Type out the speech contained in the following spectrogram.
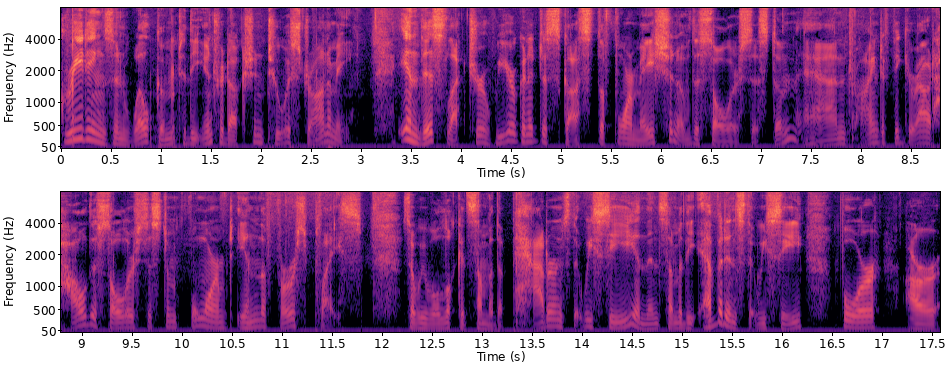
Greetings and welcome to the introduction to astronomy. In this lecture, we are going to discuss the formation of the solar system and trying to figure out how the solar system formed in the first place. So we will look at some of the patterns that we see and then some of the evidence that we see for our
